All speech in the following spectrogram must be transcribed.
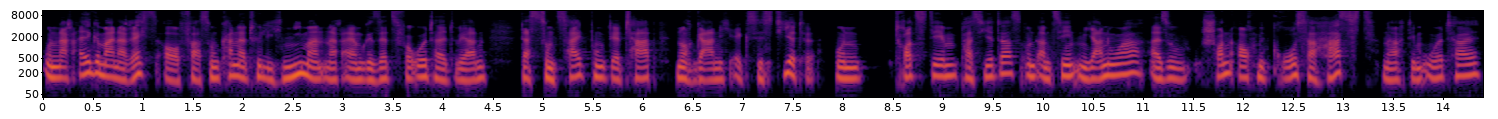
Und nach allgemeiner Rechtsauffassung kann natürlich niemand nach einem Gesetz verurteilt werden, das zum Zeitpunkt der Tat noch gar nicht existierte. Und trotzdem passiert das und am 10. Januar, also schon auch mit großer Hast nach dem Urteil,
